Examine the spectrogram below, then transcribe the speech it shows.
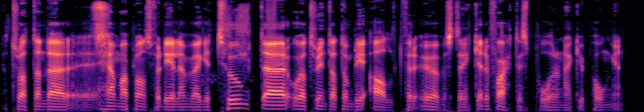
Jag tror att den där eh, hemmaplansfördelen väger tungt där och jag tror inte att de blir alltför överstreckade faktiskt på den här kupongen.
